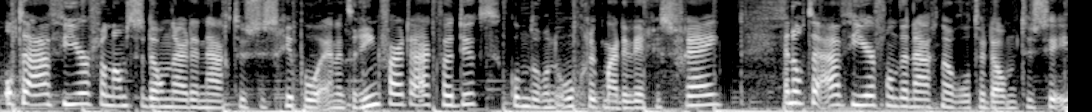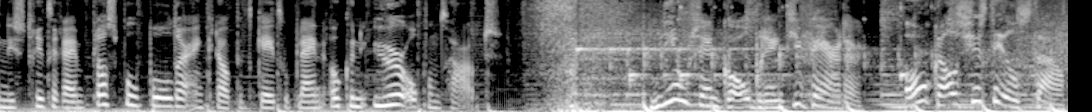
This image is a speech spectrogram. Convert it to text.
Op de A4 van Amsterdam naar Den Haag tussen Schiphol en het Ringvaartaquaduct... komt door een ongeluk, maar de weg is vrij. En op de A4 van Den Haag naar Rotterdam tussen industrieterrein Plaspoelpolder... en knooppunt Ketelplein ook een uur op onthoud. Nieuws en Co brengt je verder. Ook als je stilstaat.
